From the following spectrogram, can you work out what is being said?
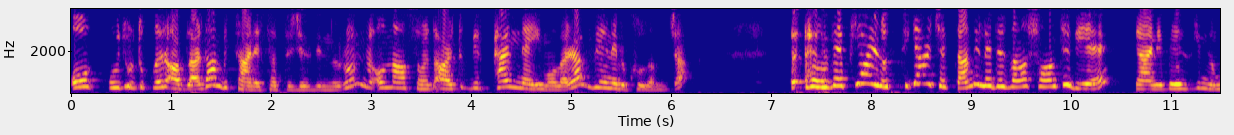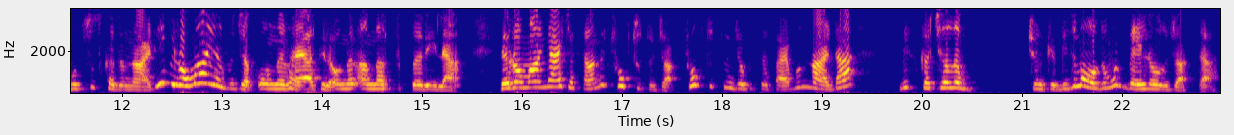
o uydurdukları adlardan bir tanesi Hatice Zinnur'un ve ondan sonra da artık bir pen name olarak Zeynep'i kullanacak. ve Pierre Loti gerçekten de Le Desenchanté diye yani bezgin ve mutsuz kadınlar diye bir roman yazacak onların hayatıyla, onların anlattıklarıyla. Ve roman gerçekten de çok tutacak. Çok tutunca bu sefer bunlar da biz kaçalım. Çünkü bizim olduğumuz belli olacak da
